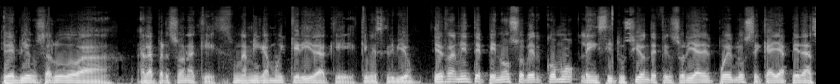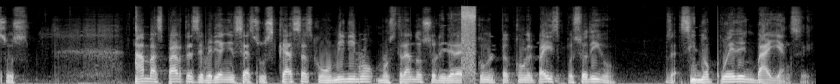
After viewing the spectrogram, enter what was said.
Le envío un saludo a, la persona que es una amiga muy querida que, me escribió. Es realmente penoso ver cómo la institución Defensoría del Pueblo se cae a pedazos. Ambas partes deberían irse a sus casas como mínimo mostrando solidaridad con el, con el país. Pues eso digo. O sea, si no pueden, váyanse.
